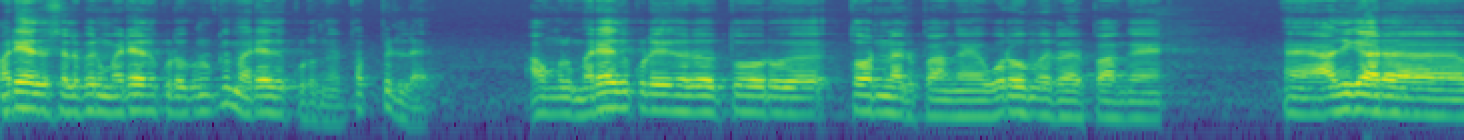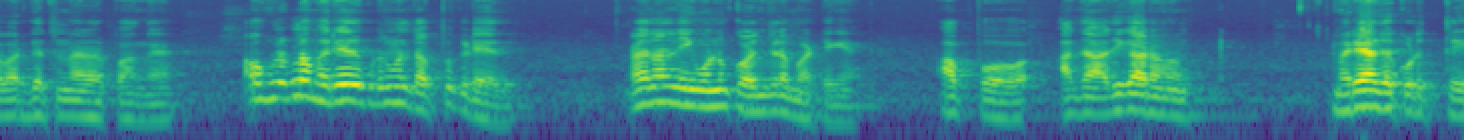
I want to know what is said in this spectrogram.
மரியாதை சில பேர் மரியாதை கொடுக்கணுக்கு மரியாதை கொடுங்க. தப்பு இல்லை. அவங்களுக்கு மரியாதை கொடுக்குற தோறு தோரணர் இருப்பாங்க உறவுமுறையில் இருப்பாங்க அதிகார வர்க்கத்தினர் இருப்பாங்க. அவங்களுக்குலாம் மரியாதை கொடுக்கணும் தப்பு கிடையாது. அதனால் நீங்கள் ஒன்றும் குறைஞ்சிட மாட்டீங்க. அப்போது அந்த அதிகாரம் மரியாதை கொடுத்து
